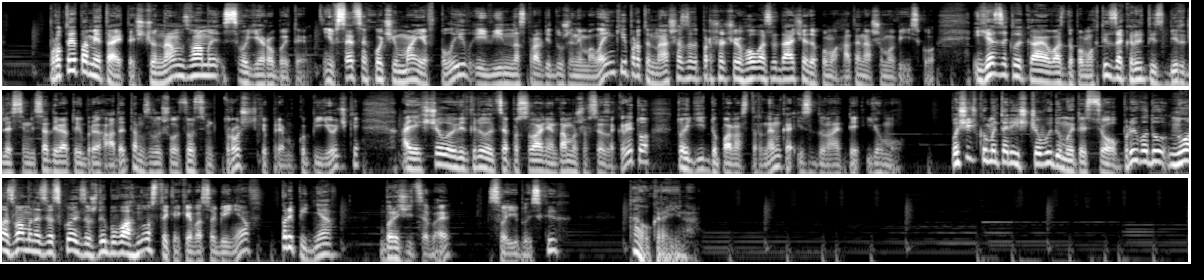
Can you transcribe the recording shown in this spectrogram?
Проте пам'ятайте, що нам з вами своє робити, і все це, хоч і має вплив, і він насправді дуже немаленький. Проте наша першочергова задача допомагати нашому війську. І я закликаю вас допомогти закрити збір для 79-ї бригади. Там залишилось зовсім трошечки, прям копійочки. А якщо ви відкрили це посилання, там уже все закрито, то йдіть до пана Стерненка і задонайте йому. Пишіть в коментарі, що ви думаєте з цього приводу. Ну а з вами на зв'язку, як завжди, був агностик, який вас обійняв, припідняв. Бережіть себе, своїх близьких та Україну.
